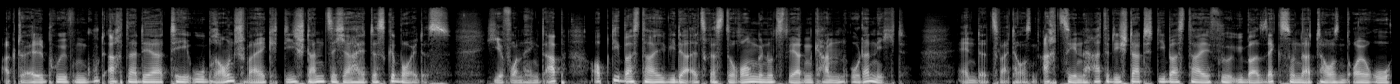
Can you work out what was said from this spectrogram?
Aktuell prüfen Gutachter der TU Braunschweig die Standsicherheit des Gebäudes. Hiervon hängt ab, ob die Bastei wieder als Restaurant genutzt werden kann oder nicht. Ende 2018 hatte die Stadt die Bastei für über 600.000 Euro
